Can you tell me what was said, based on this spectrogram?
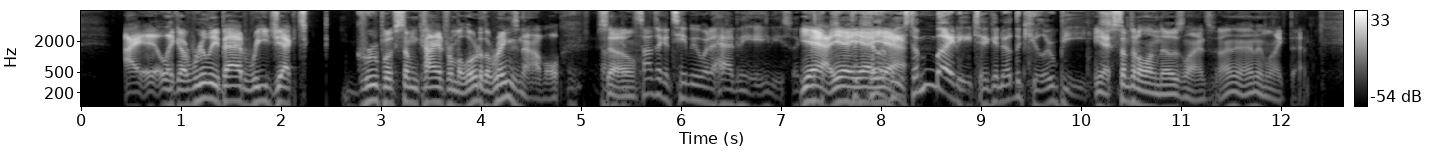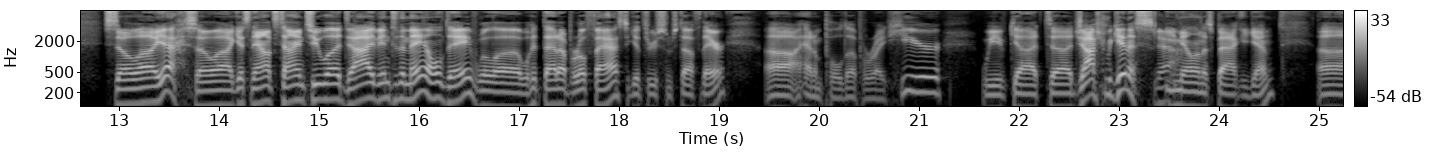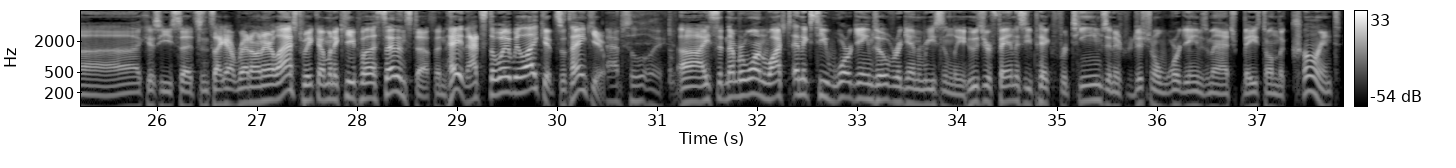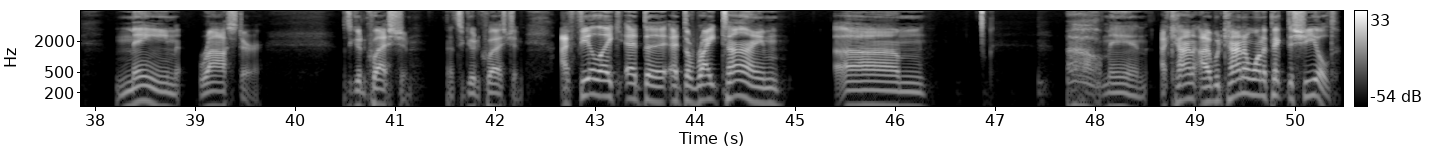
I like a really bad reject group of some kind from a Lord of the Rings novel. So It sounds like a team we would have had in the '80s. Like, Yeah, yeah, the yeah, Killer yeah. Bees, the mighty taking out the killer bees. Yeah, something along those lines. I, I didn't like that. So uh, yeah, so uh, I guess now it's time to uh, dive into the mail, Dave. We'll uh, we'll hit that up real fast to get through some stuff there. Uh, I had them pulled up right here. We've got uh, Josh McGinnis Yeah. emailing us back again because he said since I got read on air last week, I'm going to keep uh, sending stuff. And hey, that's the way we like it. So thank you. absolutely. Uh, he said, number one, watched NXT War Games over again recently. Who's your fantasy pick for teams in a traditional War Games match based on the current main roster? That's a good question. That's a good question. I feel like at the at the right time, um, oh man, I kind of I would kind of want to pick the Shield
